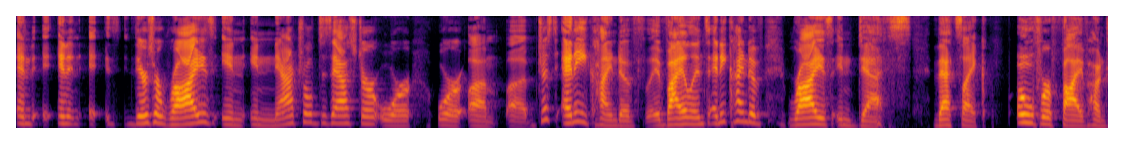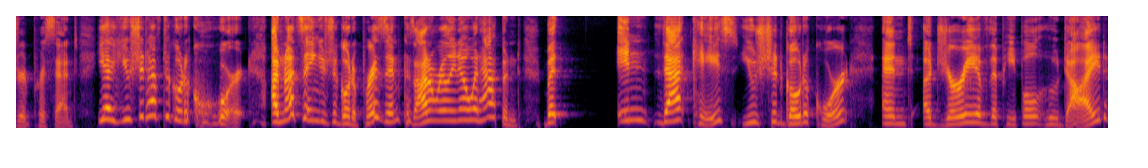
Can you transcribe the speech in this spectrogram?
and and it, it- there's a rise in in natural disaster or or um uh, just any kind of violence any kind of rise in deaths that's like over 500%. Yeah, you should have to go to court. I'm not saying you should go to prison because I don't really know what happened, but in that case, you should go to court and a jury of the people who died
